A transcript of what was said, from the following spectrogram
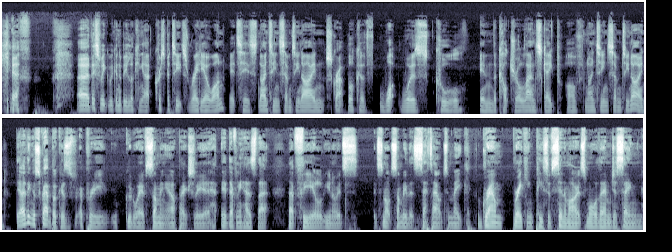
yeah. Uh, this week we're going to be looking at Chris Petit's Radio On. It's his 1979 scrapbook of what was cool in the cultural landscape of 1979. Yeah, I think a scrapbook is a pretty good way of summing it up. Actually, it, it definitely has that that feel. You know, it's it's not somebody that's set out to make a groundbreaking piece of cinema. It's more them just saying,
